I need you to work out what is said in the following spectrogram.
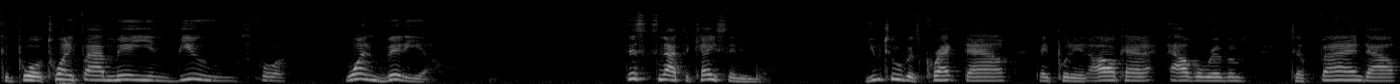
could pull 25 million views for one video. This is not the case anymore. YouTube has cracked down. They put in all kind of algorithms to find out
